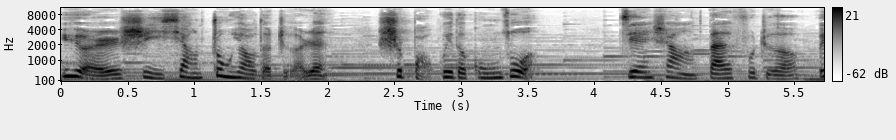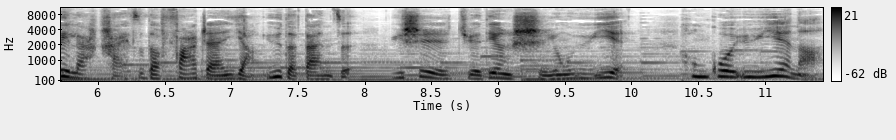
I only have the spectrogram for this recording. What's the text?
育儿是一项重要的责任，是宝贵的工作。肩上担负着未来孩子的发展养育的担子，于是决定使用育业，通过育业呢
